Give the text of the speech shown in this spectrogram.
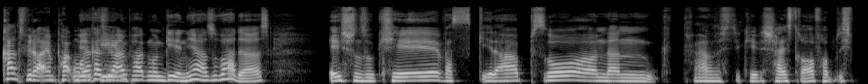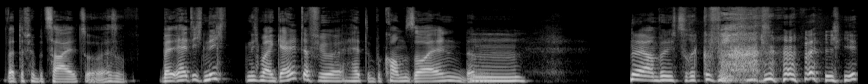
Kannst wieder einpacken ja, und kannst gehen. wieder einpacken und gehen. Ja, so war das. Ich schon so, okay, was geht ab, so, und dann, ich, okay, scheiß drauf, ich werde dafür bezahlt, so, also, hätte ich nicht, nicht mal Geld dafür hätte bekommen sollen, dann, naja, und bin ich zurückgefahren nach Berlin.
